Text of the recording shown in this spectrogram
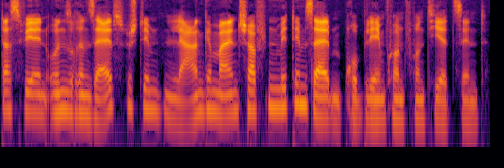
dass wir in unseren selbstbestimmten Lerngemeinschaften mit demselben Problem konfrontiert sind.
